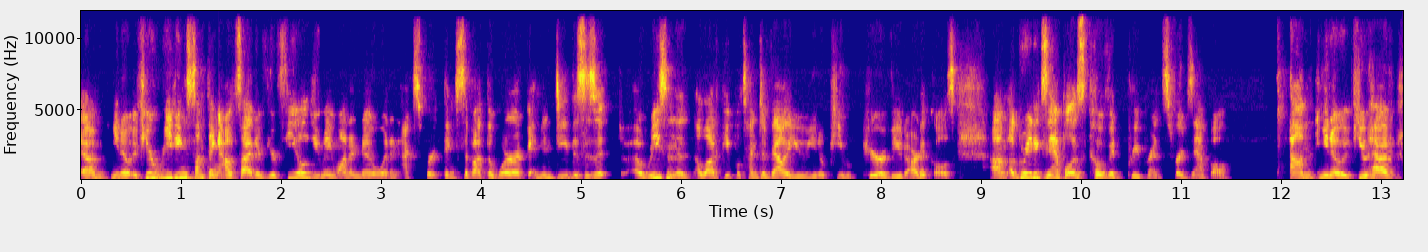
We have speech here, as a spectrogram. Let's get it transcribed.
um, you know, if you're reading something outside of your field, you may want to know what an expert thinks about the work. And indeed, this is a, a reason that a lot of people tend to value, you know, peer-reviewed articles. Um, a great example is COVID preprints, for example. Um, you know, if you have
